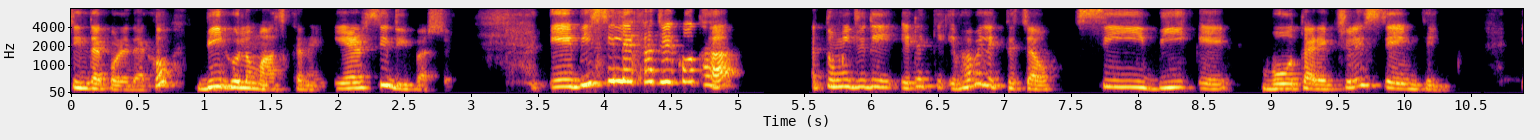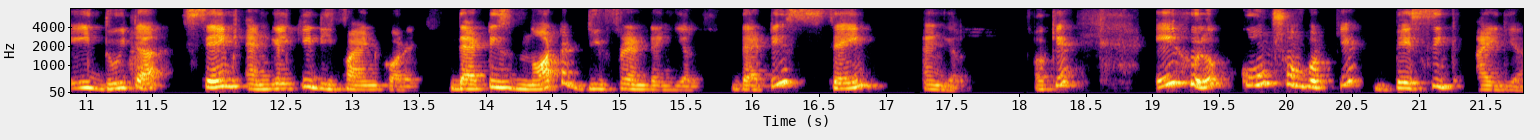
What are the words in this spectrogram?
চিন্তা করে দেখো বি হলো মাঝখানে এ আর সি দুই পাশে। এবিসি লেখা যে কথা, তুমি যদি এটাকে এভাবে লিখতে চাও C B A both are actually same thing এই দুইটা সেম অ্যাঙ্গেল কি ডিফাইন করে? That is not a different angle that is same angle okay এই হলো কোন সম্পর্কে বেসিক আইডিয়া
